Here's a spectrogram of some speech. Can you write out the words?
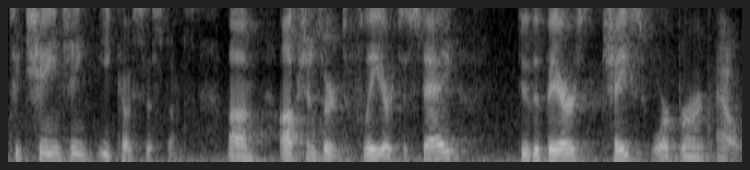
to changing ecosystems. Um, options are to flee or to stay. Do the bears chase or burn out?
